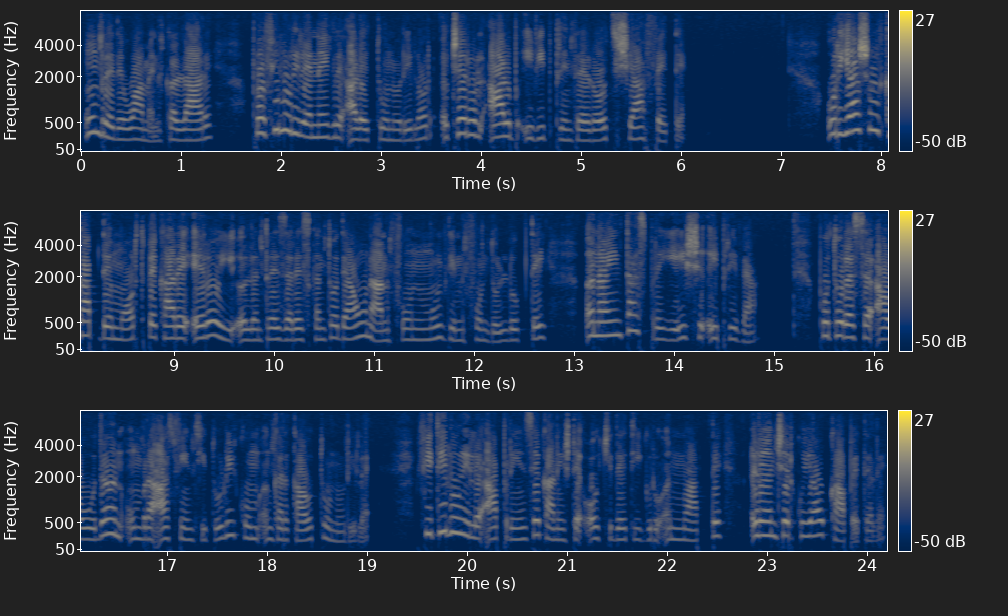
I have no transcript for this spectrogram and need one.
umbre de oameni călare, profilurile negre ale tunurilor, cerul alb ivit printre roți și a fete. Uriașul cap de mort pe care eroii îl întrezăresc întotdeauna în fundul din fundul luptei, înainta spre ei și îi privea. Putură să audă în umbra asfințitului cum încărcau tunurile. Fitilurile aprinse ca niște ochi de tigru în noapte le încercuiau capetele.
